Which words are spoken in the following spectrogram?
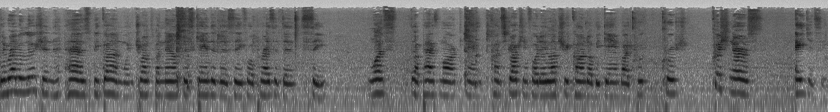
The revolution has begun when Trump announced his candidacy for presidency. Once the Pathmark and construction for the luxury condo began by Kushner's agency.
